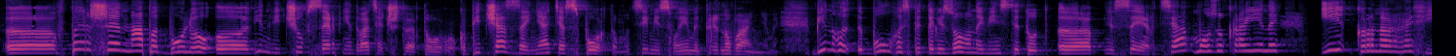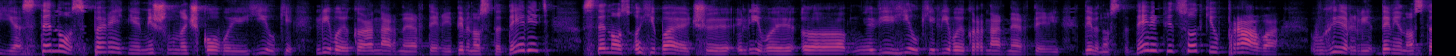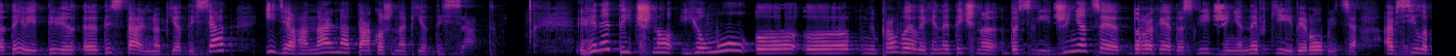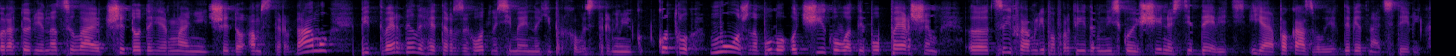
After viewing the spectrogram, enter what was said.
Е, Вперше напад болю е, він відчув в серпні 24-го року під час заняття спортом, цими своїми тренуваннями. Він був госпіталізований в інститут е, серця МОЗ України. І коронарографія, стеноз передньої міжшлуночкової гілки лівої коронарної артерії 99, стеноз огибаючої лівої е, гілки лівої коронарної артерії 99%, права в гирлі 99, диві- е, дистально 50 і діагональна також на 50. Генетично йому е, е, провели генетичне дослідження. Це дороге дослідження, не в Києві робиться, а всі лабораторії надсилають чи до Германії, чи до Амстердаму. Підтвердили гетерозиготну сімейну гіперхолестеринемію, котру можна було очікувати по першим е, цифрам ліпопротеїдів низької щільності 9. Я показувала їх 19 рік.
